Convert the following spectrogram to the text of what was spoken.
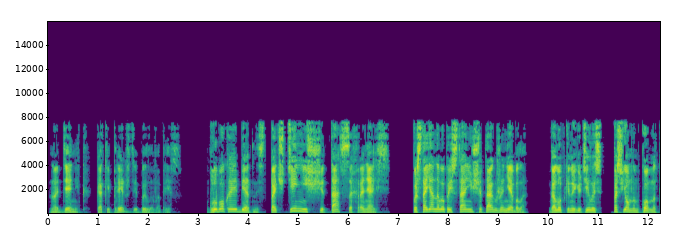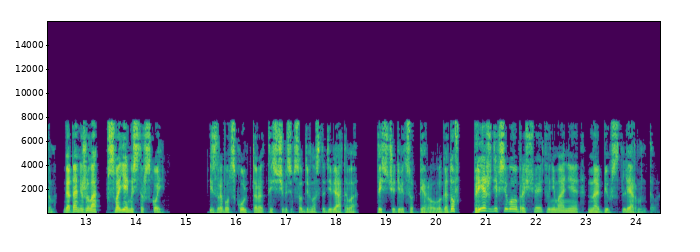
но денег, как и прежде, было в обрез. Глубокая бедность, почти нищета сохранялись. Постоянного пристанища также не было. Голубкина ютилась по съемным комнатам, годами жила в своей мастерской. Из работ скульптора 1899-1901 годов прежде всего обращает внимание на бюст Лермонтова.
